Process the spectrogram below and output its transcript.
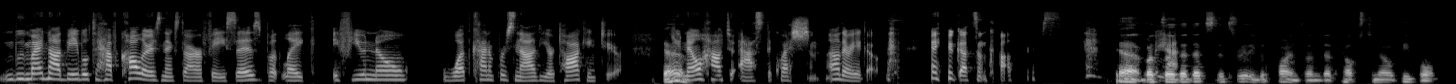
we might not be able to have colors next to our faces, but like if you know what kind of personality you're talking to, you know how to ask the question. Oh, there you go. You got some colors. yeah, But but uh, that, that's that's really good point, and that helps to know people.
